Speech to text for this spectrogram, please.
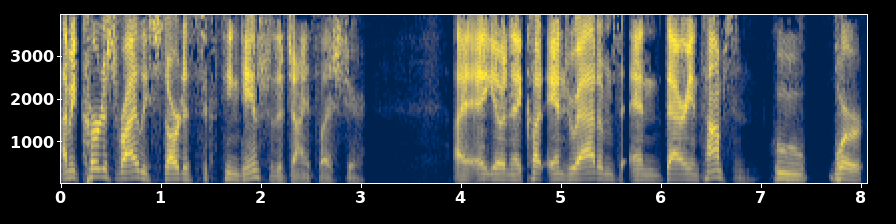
I mean, Curtis Riley started 16 games for the Giants last year. I, you know, and they cut Andrew Adams and Darian Thompson, who were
